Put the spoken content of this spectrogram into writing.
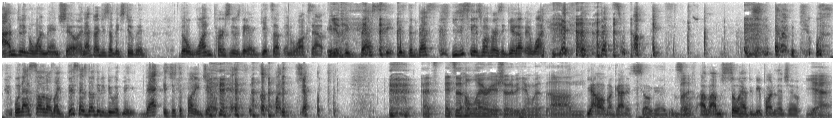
I'm doing a one man show. And after I do something stupid, the one person who's there gets up and walks out. It is Yeah. the best. It's the best. You just see this one person get up and walk. It's the best when I saw it, I was like, this has nothing to do with me. That is just a funny joke. It's just a funny joke. That's it's a hilarious show to begin with. Um, Yeah. Oh my God. It's so good. It's so, But- I'm, I'm so happy to be a part of that show. yeah,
